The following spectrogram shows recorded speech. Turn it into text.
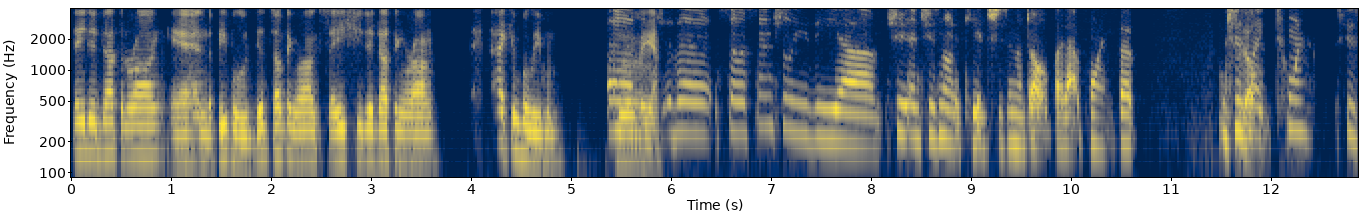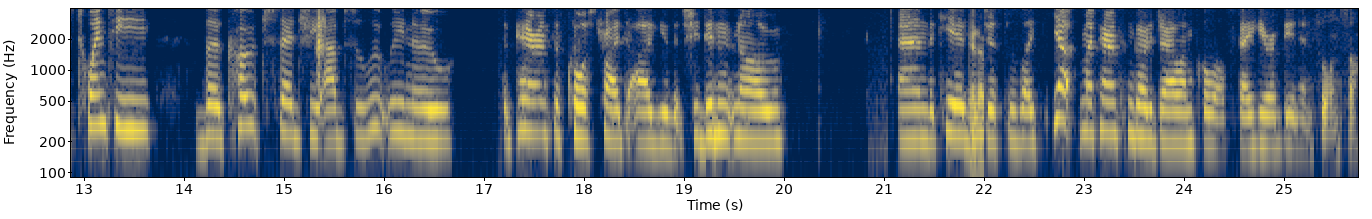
they did nothing wrong, and the people who did something wrong say she did nothing wrong, I can believe them. Uh, Moving the, so essentially the uh, she and she's not a kid; she's an adult by that point. But she's Adult. like twenty. She's twenty. The coach said she absolutely knew. The parents, of course, tried to argue that she didn't know, and the kid And just was like, "Yep, my parents can go to jail. I'm cool. I'll stay here and be an influencer."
